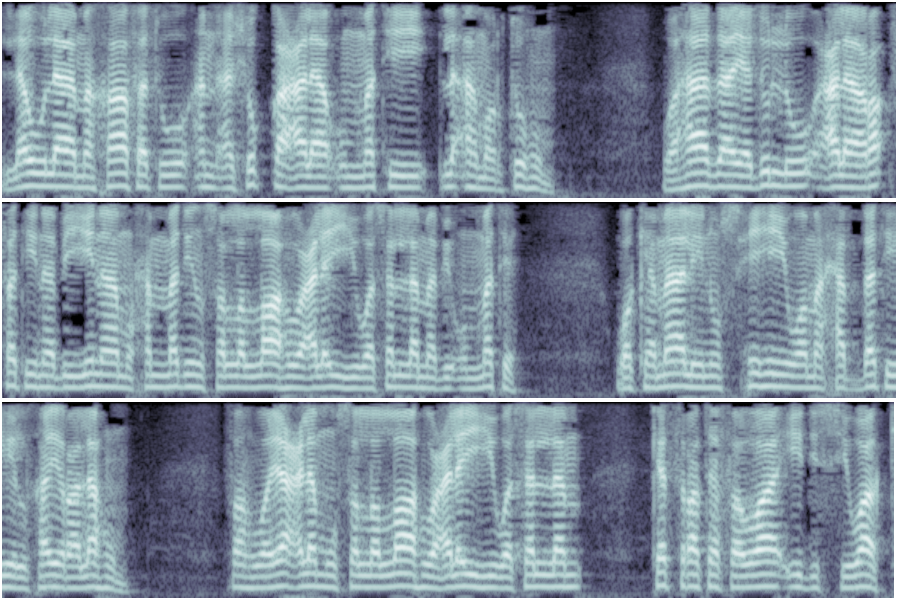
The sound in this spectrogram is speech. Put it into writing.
لولا مخافة أن أشق على أمتي لأمرتهم. وهذا يدل على رأفة نبينا محمد صلى الله عليه وسلم بأمته وكمال نصحه ومحبته الخير لهم. فهو يعلم صلى الله عليه وسلم كثرة فوائد السواك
